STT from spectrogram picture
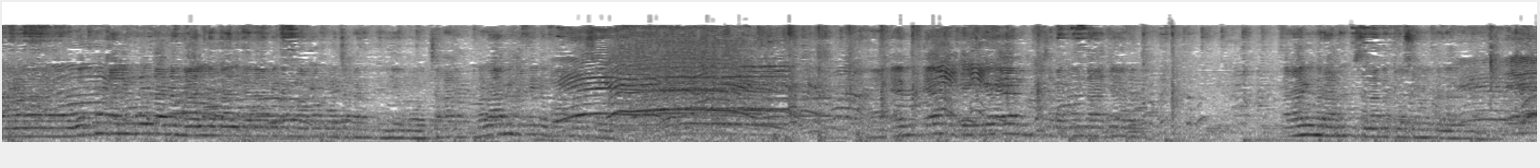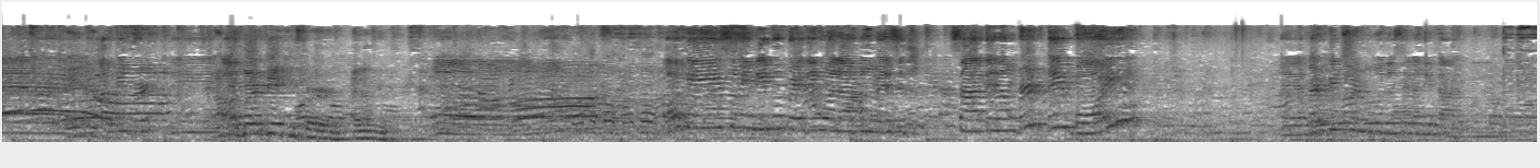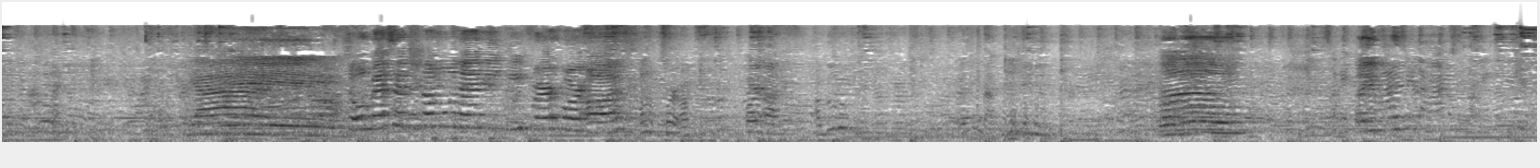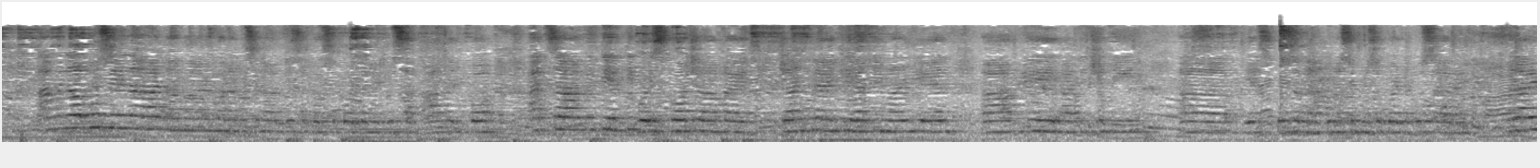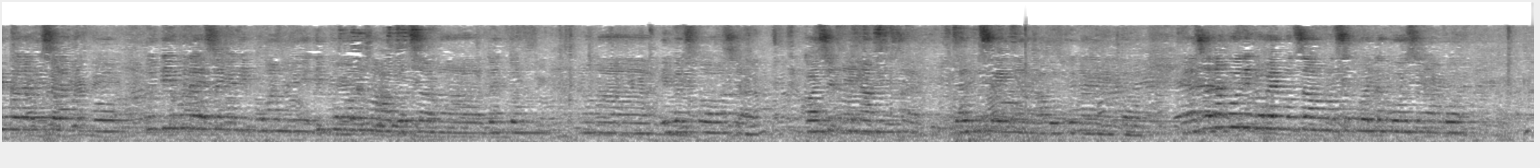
Uh, huwag mong kalimutan na mahal na mahal ka namin ang mama mo tsaka ang kuya mo. Tsaka marami kami nagmamahal sa iyo. Uh, thank you M sa pagpunta dyan. Maraming maraming salamat po sa inyo talaga. Thank you. Happy birthday. Happy birthday, Kiefer. I love you. Okay, so hindi po pwedeng wala pong message sa atin ng birthday boy. Ayan, may picture muna sila ni Daddy. Yay! So, message na muna ni Kiefer for us. For us. For us. Ago. Ito na. Oh! Tayo po. Ang maraming maraming salamat sa pagsuporta niyo po sa akin po at sa aming TNT Boys po, tsaka John Clay, kay Ate Mariel, ah, kay Ate po na sumusuporta po sa salamat po. Kung sa inyo, di po kami, di po kami maabot sa mga gantong mga events po sa namin sa dahil sa inyo na-out ko na ito. Kaya sana po din po kayo magsama mag-support ang boso na po.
